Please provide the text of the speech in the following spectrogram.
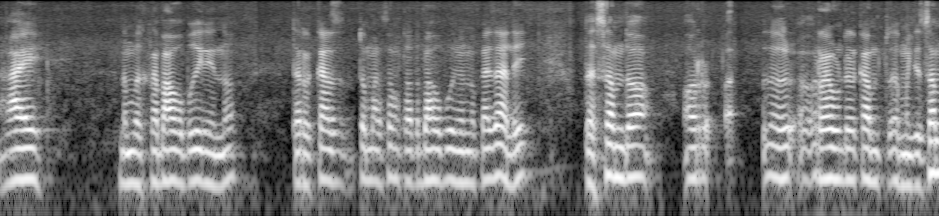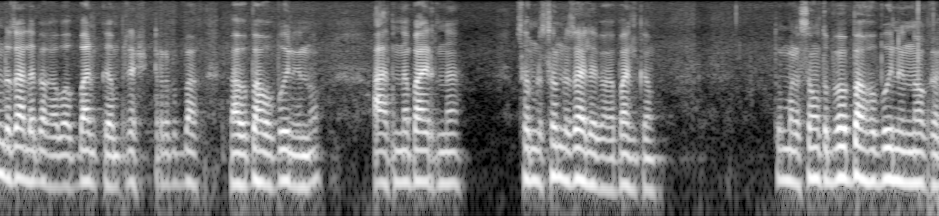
हाय नमस्कार भाऊ बहिणींनो तर का तुम्हाला सांगतो आता भाऊ बहिणींनो काय झालंय तर समजा और राऊंडर काम म्हणजे समजा झालं बघा बा बांधकाम प्लॅस्टर बा भाऊ भाऊ बहिणींनो आतनं बाहेरनं समजा समजा झालं बघा बांधकाम तुम्हाला सांगतो बा भाऊ बहिणींनो का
